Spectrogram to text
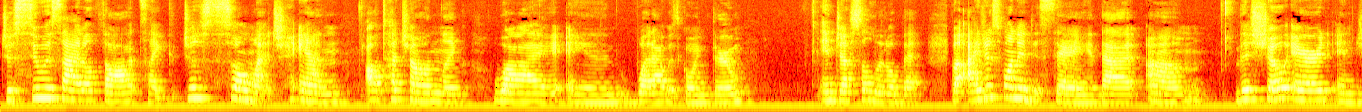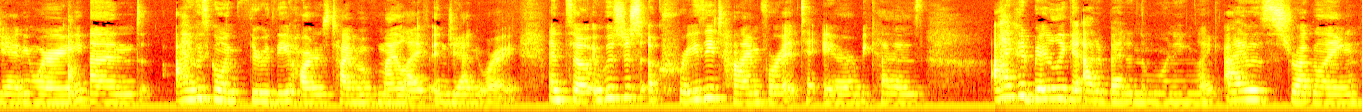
just suicidal thoughts, like just so much. And I'll touch on like why and what I was going through in just a little bit. But I just wanted to say that um, this show aired in January and I was going through the hardest time of my life in January. And so it was just a crazy time for it to air because I could barely get out of bed in the morning. Like I was struggling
